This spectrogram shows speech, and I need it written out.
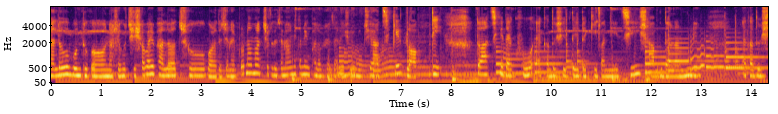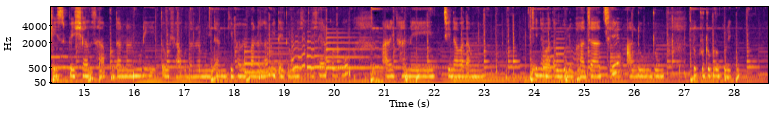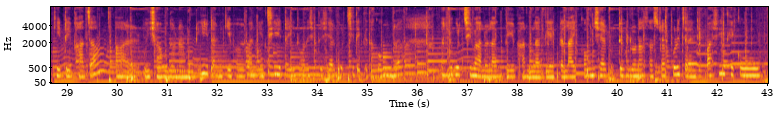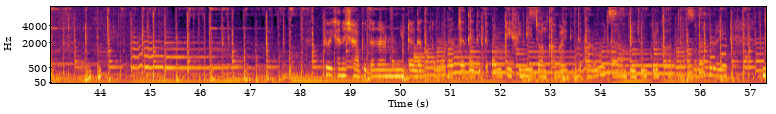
Hello বন্ধুগণ, আশা করছি সবাই ভালো আছো। বড়দের জানাই প্রণাম আর ছোটদের জানাই অনেক অনেক ভালোবাসা জানিয়ে শুরু করছি আজকের ব্লগটি তো আজকে দেখো একাদশীতে এটা কি বানিয়েছি? সাবুদানার মুড়ি। একাদশী স্পেশাল সাবুদানার মুড়ি। তো সাবুদানার মুড়িটা আমি কীভাবে বানালাম এটাই তোমাদের সাথে শেয়ার করব। আর এখানে চীনাবাদাম, চীনাবাদামগুলো ভাজা আছে, আলু ডুম টুকরো টুকরো করে কেটে ভাজা আর ওই সাবুদানার মুড়ি, এটা আমি কীভাবে বানিয়েছি এটাই তোমাদের সাথে শেয়ার করছি। দেখতে থাকো বন্ধুরা। আশা করছি ভালো লাগবে, ভালো লাগলে একটা লাইক কমেন্ট শেয়ার করতে হলো না। সাবস্ক্রাইব করে চ্যানেলটির পাশেই থেকো। তো এখানে সাবুদানার মুড়িটা দেখো, তোমরা বাচ্চাদের দিতে পারো টিফিনে জল খাবারে দিতে পারো। এটা ওদের জোর করে ওরা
